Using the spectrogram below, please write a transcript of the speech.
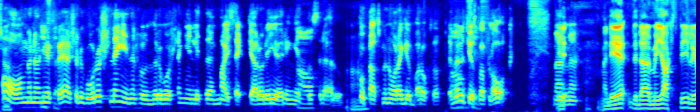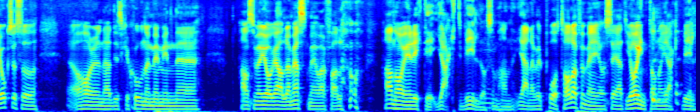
tror jag. Ja, men ungefär. Så det går att slänga in en hund och det går att slänga in lite majsäckar och det gör inget Ja. och sådär. Och få plats med några gubbar också. Det Ja, behöver inte just vara flak. Men Det- eh, Men det, det där med jaktbil är ju också så Jag har den här diskussionen med min eh, Han som jag jagar allra mest med i alla fall Han har ju en riktig jaktbil då som han gärna vill påtala för mig och säga att jag inte har någon jaktbil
